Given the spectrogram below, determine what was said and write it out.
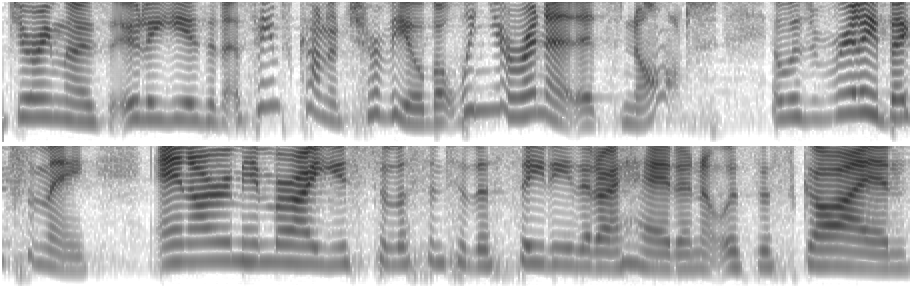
during those early years, and it seems kind of trivial, but when you're in it, it's not. It was really big for me. And I remember I used to listen to the CD that I had, and it was this guy, and,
